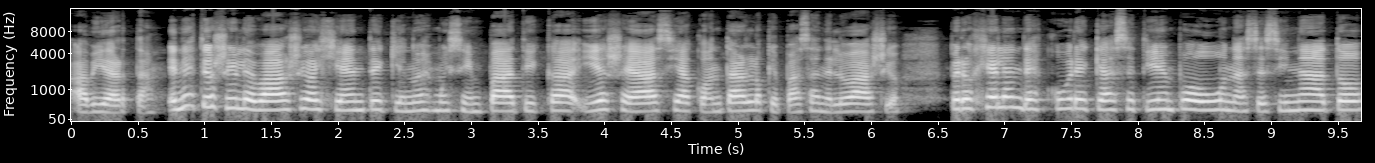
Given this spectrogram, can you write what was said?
abierta. En este horrible barrio hay gente que no es muy simpática y es reacia a contar lo que pasa en el barrio, pero Helen descubre que hace tiempo hubo un asesinato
